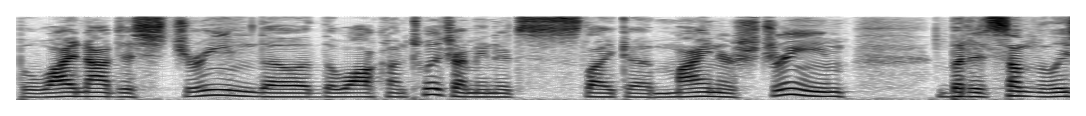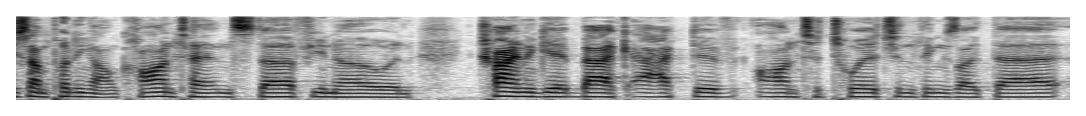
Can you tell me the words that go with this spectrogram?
but why not just stream the the walk on Twitch? I mean, it's like a minor stream, but it's something at least I'm putting out content and stuff, you know, and trying to get back active onto Twitch and things like that.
